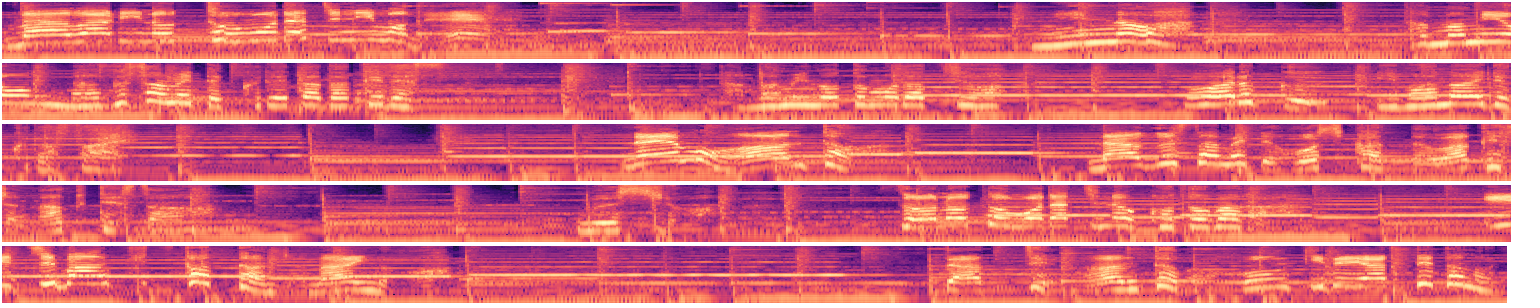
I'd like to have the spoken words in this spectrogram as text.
周りの友達にもね。みんなはたまみを慰めてくれただけです。たまみの友達を悪く言わないでください。でもあんた慰めて欲しかったわけじゃなくてさ。むしろその友達の言葉が一番きつかったんじゃないの？だってあんたは本気でやってたのに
